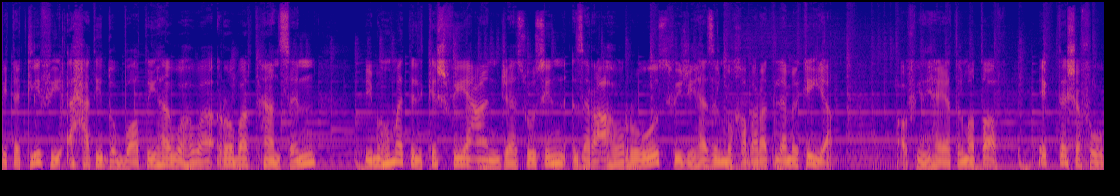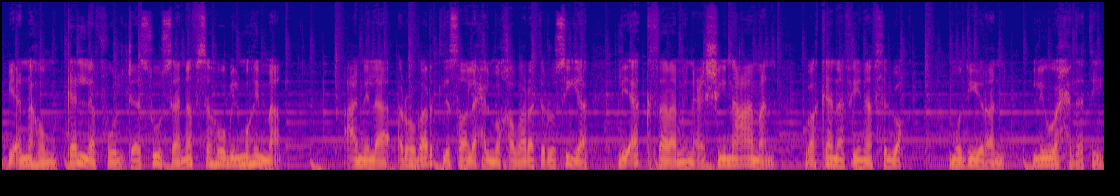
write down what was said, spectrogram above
بتكليف أحد ضباطها وهو روبرت هانسن بمهمة الكشف عن جاسوس زرعه الروس في جهاز المخابرات الأمريكية وفي نهاية المطاف اكتشفوا بأنهم كلفوا الجاسوس نفسه بالمهمة. عمل روبرت لصالح المخابرات الروسية لأكثر من عشرين عاما وكان في نفس الوقت مديرا لوحدة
